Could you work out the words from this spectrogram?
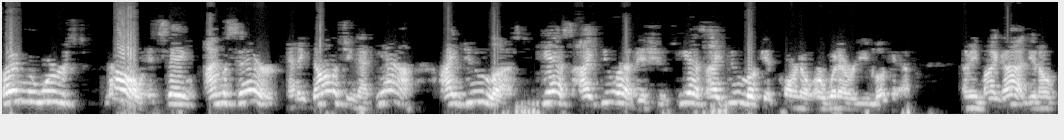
I'm the worst. No, it's saying I'm a sinner and acknowledging that. Yeah, I do lust. Yes, I do have issues. Yes, I do look at porno or whatever you look at. I mean, my God, you know,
